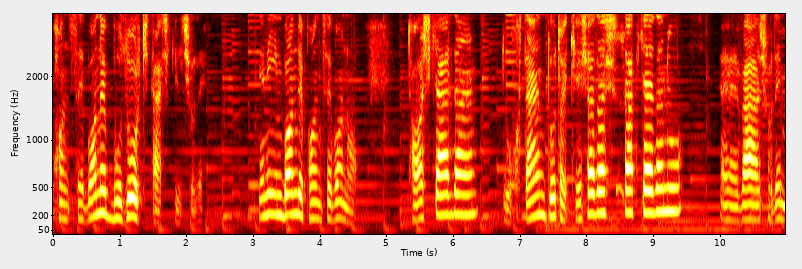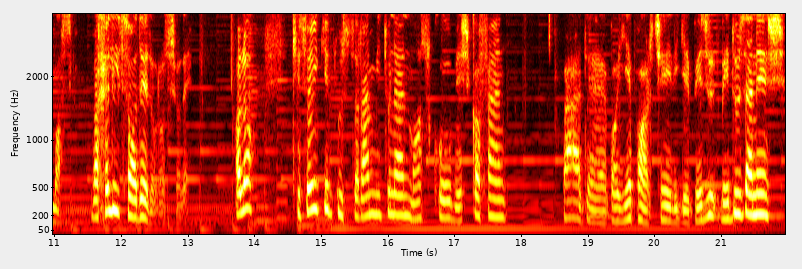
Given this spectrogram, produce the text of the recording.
پانسبان بزرگ تشکیل شده. یعنی این باند پانسبان رو تاش کردن دوختن دو تا کش ازش رد کردن و و شده ماسک. و خیلی ساده درست شده. حالا کسایی که دوست دارن می‌تونن ماسک رو بشکافن بعد با یه پارچه دیگه بدوزنش.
